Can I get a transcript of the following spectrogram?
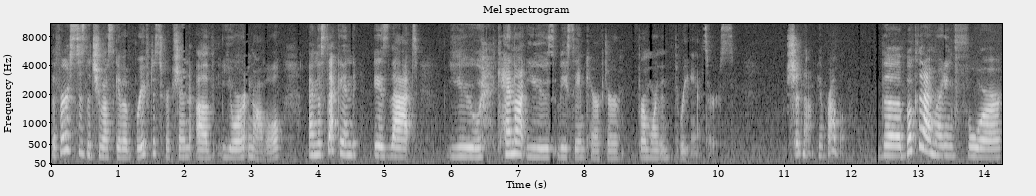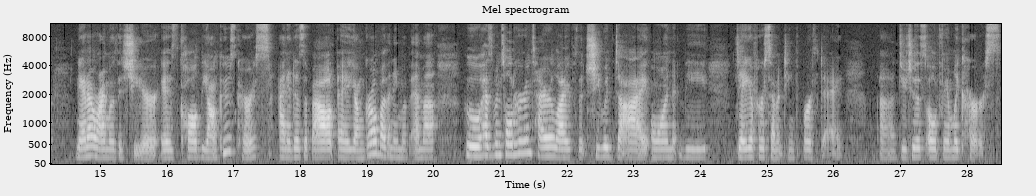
The first is that you must give a brief description of your novel, and the second is that you cannot use the same character for more than three answers. Should not be a problem. The book that I'm writing for NaNoWriMo this year is called The Yonku's Curse, and it is about a young girl by the name of Emma who has been told her entire life that she would die on the day of her 17th birthday uh, due to this old family curse.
